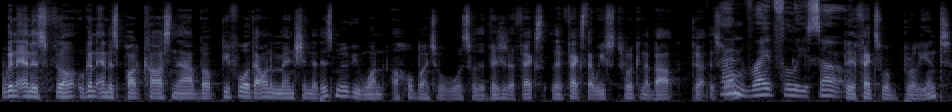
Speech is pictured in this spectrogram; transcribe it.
we're gonna end this film. We're gonna end this podcast now. But before that, I want to mention that this movie won a whole bunch of awards for the visual effects, the effects that we've spoken about throughout this film. And rightfully so. The effects were brilliant,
